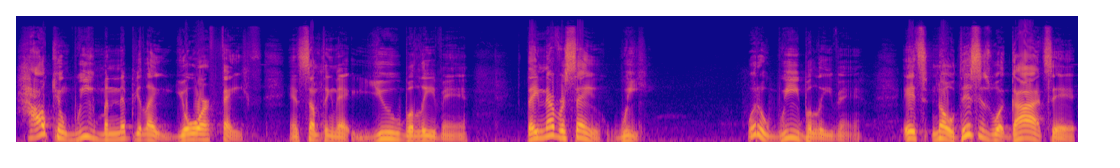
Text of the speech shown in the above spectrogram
how can we manipulate your faith in something that you believe in? They never say we. What do we believe in? It's no, this is what God said.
